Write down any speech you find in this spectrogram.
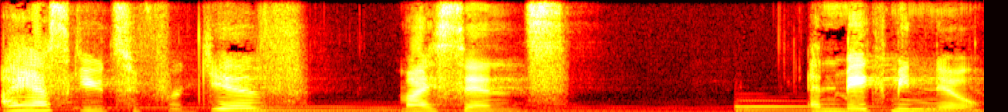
I ask you to forgive my sins and make me new.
